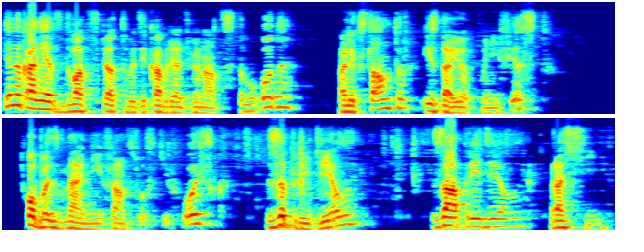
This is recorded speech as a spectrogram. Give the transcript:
И, наконец, 25 декабря 12 года Александр издает манифест об изгнании французских войск за пределы, за пределы России.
